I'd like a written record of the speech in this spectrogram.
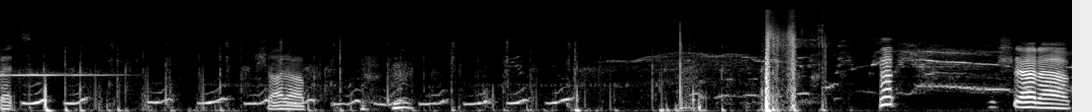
Stop. Shut up. Shut up.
